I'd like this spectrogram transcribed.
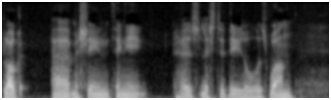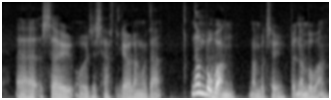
blog uh, machine thingy has listed these all as one, uh, so we'll just have to go along with that. Number one, number two, but number one.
